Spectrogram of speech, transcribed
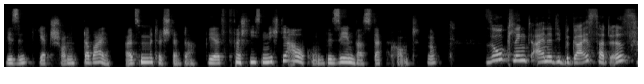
wir sind jetzt schon dabei als Mittelständler. Wir verschließen nicht die Augen. Wir sehen, was da kommt. Ne? So klingt eine, die begeistert ist.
